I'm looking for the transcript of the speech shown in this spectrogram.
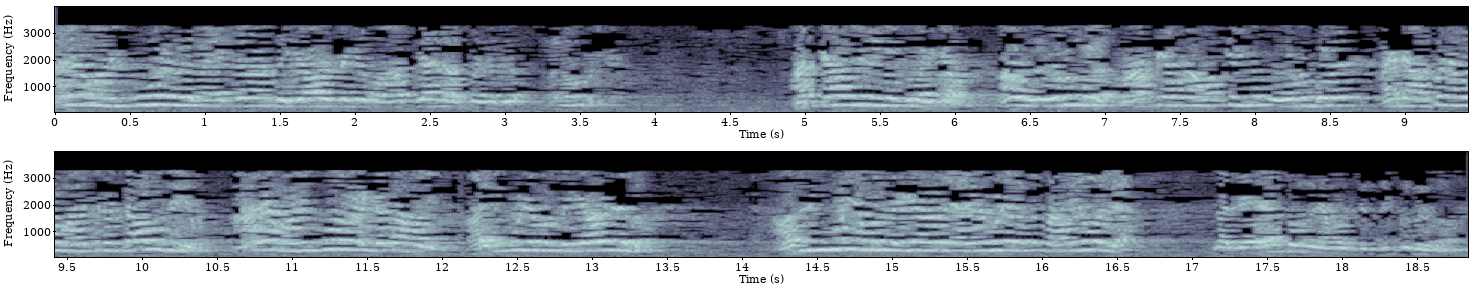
അര മണിക്കൂറുകൾ മേക്കറാൻ തയ്യാറുണ്ടെങ്കിൽ മാറ്റാൻ അർത്ഥങ്ങൾക്ക് പഠിക്കാം അത്യാവശ്യം നിങ്ങൾക്ക് പഠിക്കാം. ആ ഓടുമ്പോൾ മാറ്റിയാൽ നമുക്കിരിക്കും ഓടുമ്പോൾ അതിന്റെ അർത്ഥം നമ്മൾ മനസ്സിലുണ്ടാവുകയും ചെയ്യും. അര മണിക്കൂർ കിടക്കാൻ മതി. അതിനും കൂടി നമ്മൾ തയ്യാറില്ലല്ലോ. അതിനും കൂടി നമ്മൾ തയ്യാറില്ല. അതിനും കൂടി നമുക്ക് സമയമില്ല എന്നാൽ ലേഖത്തൊന്നും നമ്മൾ ചിന്തിക്കുന്നതാണ്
